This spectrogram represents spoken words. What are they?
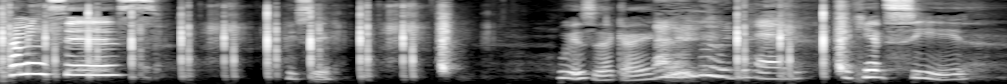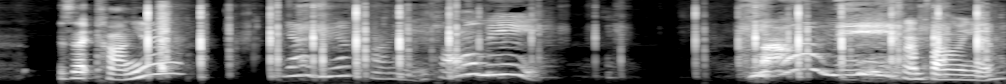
Coming, sis. Let me see. Who is that guy? I don't know his head. I can't see. Is that Kanye? Yeah, I think that's Kanye. Follow me. Follow me. I'm following you.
